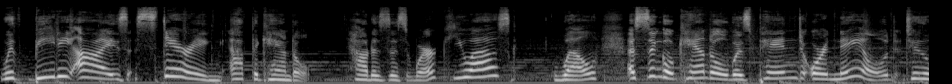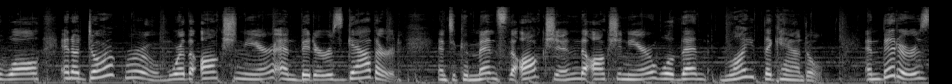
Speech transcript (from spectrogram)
with beady eyes staring at the candle. How does this work, you ask? Well, a single candle was pinned or nailed to the wall in a dark room where the auctioneer and bidders gathered. And to commence the auction, the auctioneer will then light the candle and bidders,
